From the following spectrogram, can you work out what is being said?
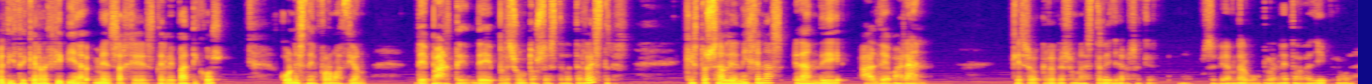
pues dice que recibía mensajes telepáticos con esta información de parte de presuntos extraterrestres. Que estos alienígenas eran de Aldebarán, que eso creo que es una estrella, o sea que serían de algún planeta de allí, pero bueno.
